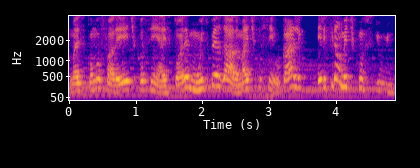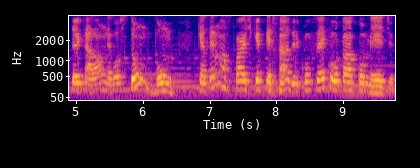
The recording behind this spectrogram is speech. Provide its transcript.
Mas como eu falei, tipo assim, a história é muito pesada. Mas, tipo assim, o cara, ele, ele finalmente conseguiu intercalar um negócio tão bom que até numas partes que é pesado, ele consegue colocar uma comédia.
